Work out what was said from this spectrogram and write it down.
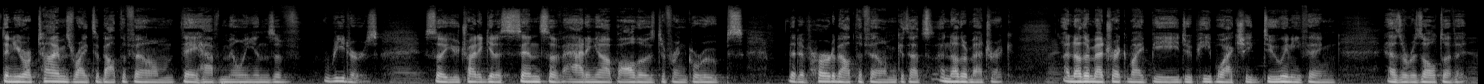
the New York Times writes about the film, they have millions of readers. Right. So you try to get a sense of adding up all those different groups that have heard about the film because that's another metric. Right. Another metric might be do people actually do anything as a result of it? Yeah.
